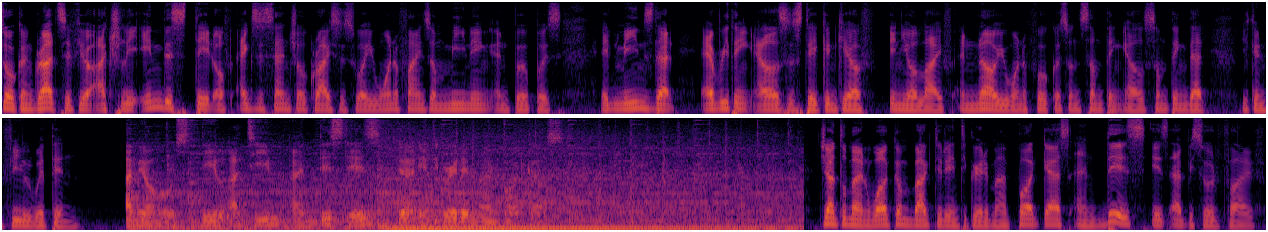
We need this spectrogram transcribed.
So, congrats if you're actually in this state of existential crisis where you want to find some meaning and purpose. It means that everything else is taken care of in your life, and now you want to focus on something else, something that you can feel within. I'm your host, Neil Ateem, and this is the Integrated Man Podcast. Gentlemen, welcome back to the Integrated Man Podcast, and this is episode 5.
